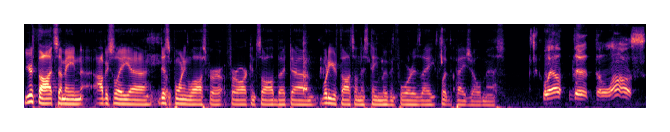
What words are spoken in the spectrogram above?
your thoughts? I mean, obviously, uh, disappointing loss for for Arkansas, but um, what are your thoughts on this team moving forward as they flip the page to Ole Miss? Well, the the loss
